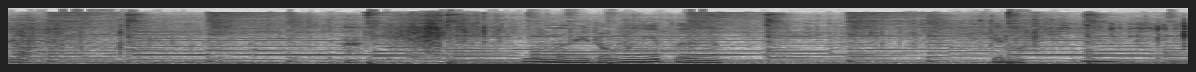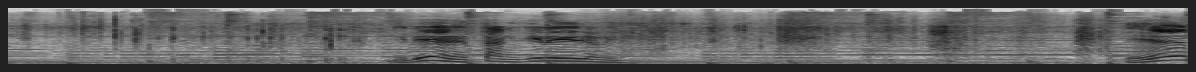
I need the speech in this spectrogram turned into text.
เนาะอะอู้หน่อยดอกนึงนิดเพิ่งอะเห็นไหมนี่เด้นี่ตั้งกี่เด้อยู่นี่เห็น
